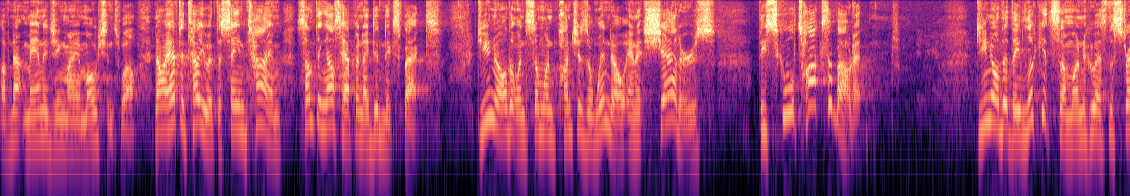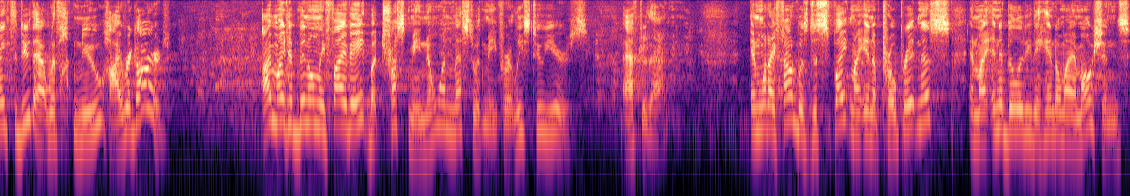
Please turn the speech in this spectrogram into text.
of not managing my emotions well. Now, I have to tell you, at the same time, something else happened I didn't expect. Do you know that when someone punches a window and it shatters, the school talks about it? Do you know that they look at someone who has the strength to do that with new high regard? I might have been only five eight, but trust me, no one messed with me for at least two years after that. And what I found was, despite my inappropriateness and my inability to handle my emotions,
